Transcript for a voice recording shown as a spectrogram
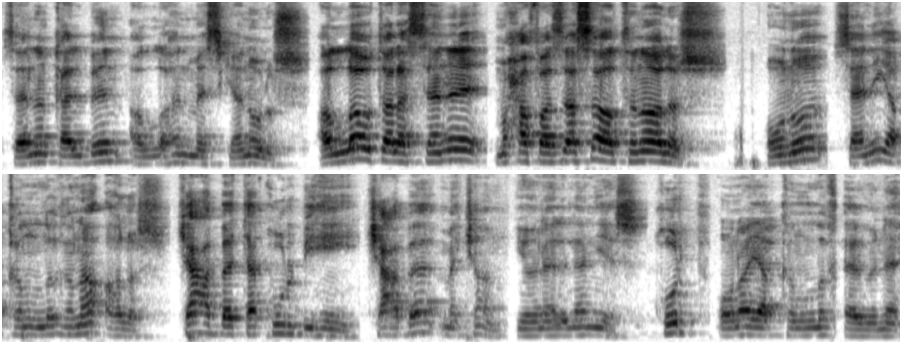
senin kalbin Allah'ın meskeni olur. Allahu Teala seni muhafazası altına alır. Onu seni yakınlığına alır. Kabe'te kurbihi. Kabe mekan, yönelilen yer. Kurb ona yakınlık evine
